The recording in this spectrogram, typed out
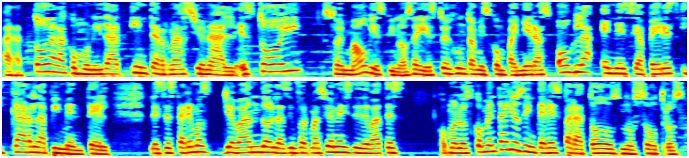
para toda la comunidad internacional. Estoy, soy Mauvi Espinosa y estoy junto a mis compañeras Ogla Enesia Pérez y Carla Pimentel. Les estaremos llevando las informaciones y debates como los comentarios de interés para todos nosotros.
